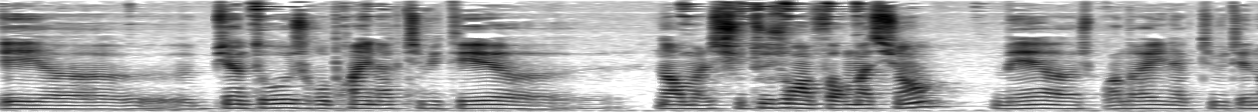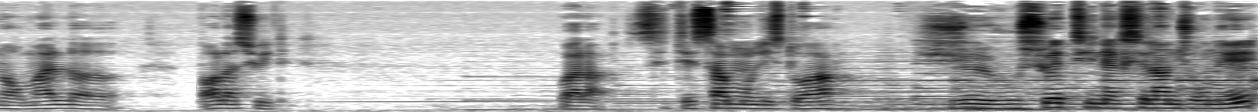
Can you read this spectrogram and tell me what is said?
Et euh, bientôt, je reprends une activité euh, normale. Je suis toujours en formation, mais euh, je prendrai une activité normale par la suite. Voilà, c'était ça mon histoire. Je vous souhaite une excellente journée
